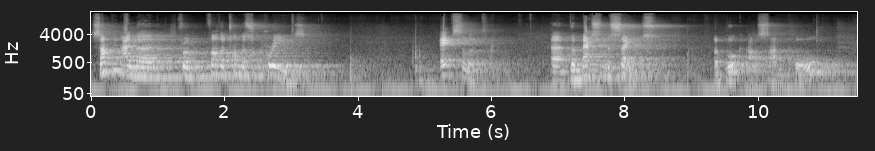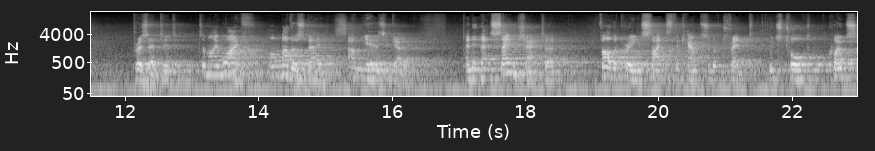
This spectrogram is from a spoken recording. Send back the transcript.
Something I learned from Father Thomas Crean's excellent uh, The Mass of the Saints, a book our son Paul presented to my wife on Mother's Day some years ago. And in that same chapter, Father Crean cites the Council of Trent, which taught, quotes,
